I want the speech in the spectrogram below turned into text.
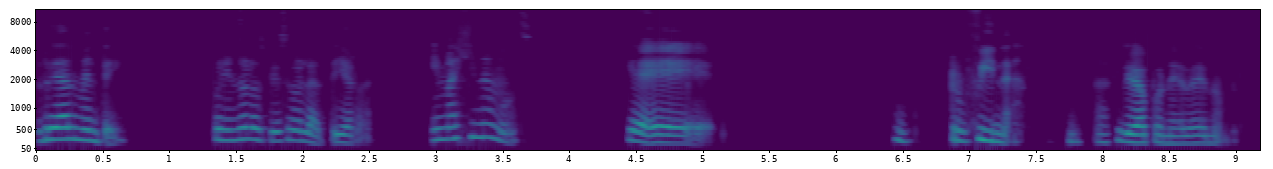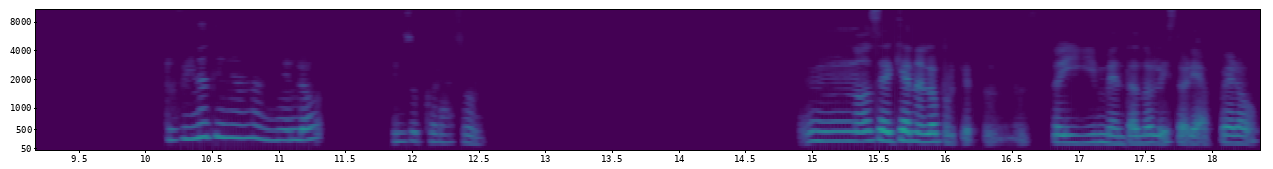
realmente, poniendo los pies sobre la tierra, imaginemos que Rufina, así le voy a poner de nombre, Rufina tiene un anhelo en su corazón no sé qué anhelo porque pues, estoy inventando la historia, pero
